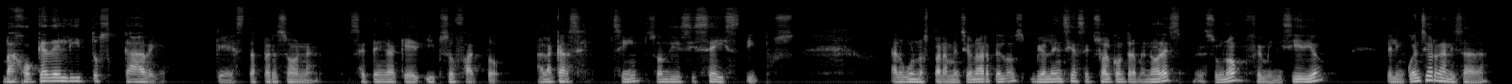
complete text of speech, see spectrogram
¿Bajo qué delitos cabe que esta persona se tenga que ir ipso facto a la cárcel? ¿Sí? Son 16 tipos. Algunos para mencionártelos, violencia sexual contra menores, es uno, feminicidio, delincuencia organizada,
